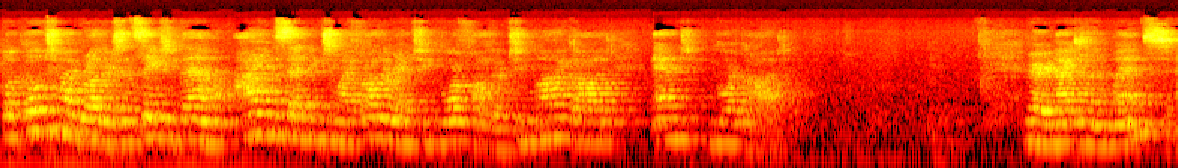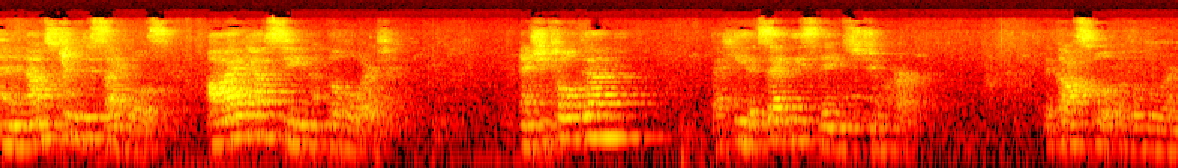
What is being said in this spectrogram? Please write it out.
But go to my brothers and say to them, I am ascending to my Father and to your Father, to my God and your God. Mary Magdalene went and announced to the disciples, I have seen the Lord. And she told them that he had said these things to her. The Gospel of the Lord.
